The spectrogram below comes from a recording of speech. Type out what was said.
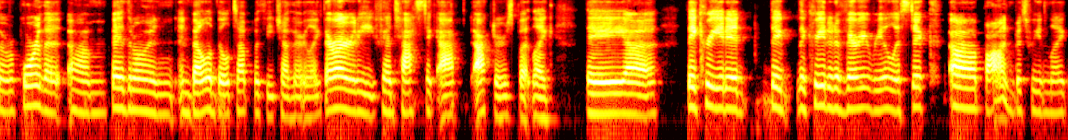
the rapport that um pedro and, and bella built up with each other. Like they're already fantastic ap- actors but like they uh they created they they created a very realistic uh bond between like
